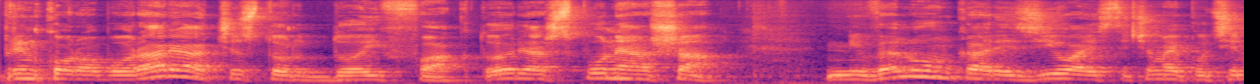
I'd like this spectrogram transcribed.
prin coroborarea acestor doi factori aș spune așa, nivelul în care ziua este cel mai puțin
